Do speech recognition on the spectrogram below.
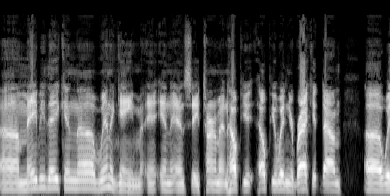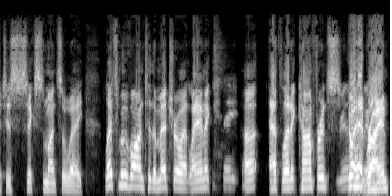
uh, maybe they can uh, win a game in, in, the NCAA tournament and help you help you win your bracket down, uh, which is six months away. Let's move on to the Metro Atlantic uh, Athletic Conference. Really Go ahead, quick, Brian.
